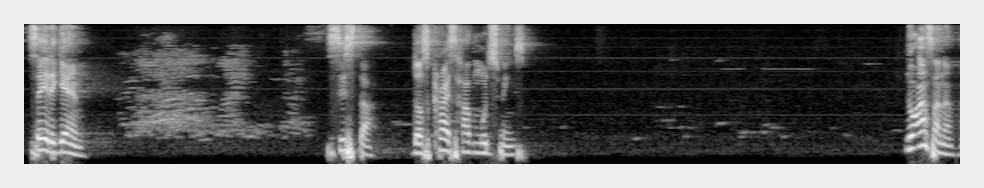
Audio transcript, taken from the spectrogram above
Say it again. Sister, does Christ have mood swings? No answer now.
